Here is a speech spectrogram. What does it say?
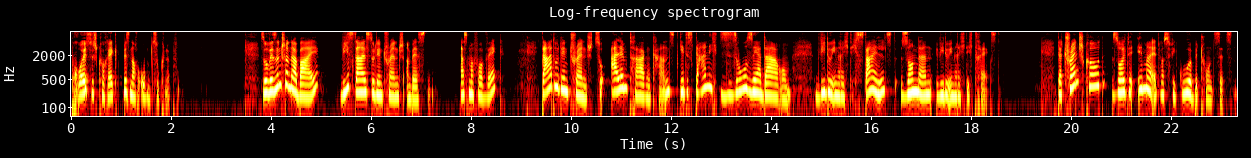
preußisch korrekt bis nach oben zu knüpfen. So, wir sind schon dabei. Wie stylst du den Trench am besten? Erstmal vorweg. Da du den Trench zu allem tragen kannst, geht es gar nicht so sehr darum, wie du ihn richtig stylst, sondern wie du ihn richtig trägst. Der Trenchcoat sollte immer etwas figurbetont sitzen,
